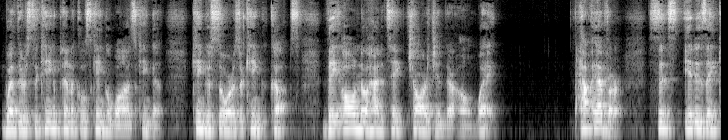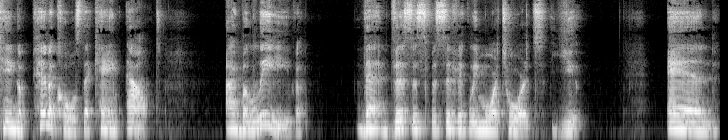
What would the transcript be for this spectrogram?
Whether it's the King of Pentacles, King of Wands, King of King of Swords, or King of Cups, they all know how to take charge in their own way. However, since it is a King of Pentacles that came out, I believe that this is specifically more towards you. And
